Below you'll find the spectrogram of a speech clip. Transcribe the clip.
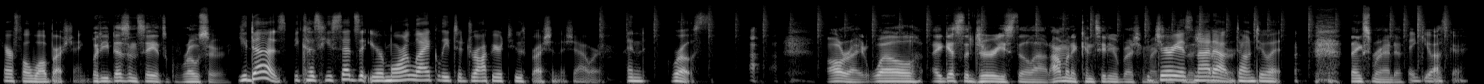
careful while brushing. But he doesn't say it's grosser. He does because he says that you're more likely to drop your toothbrush in the shower and gross. All right. Well, I guess the jury's still out. I'm going to continue brushing The my jury teeth is in the not shower. out. Don't do it. Thanks, Miranda. Thank you, Oscar.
